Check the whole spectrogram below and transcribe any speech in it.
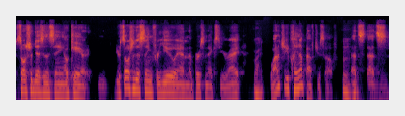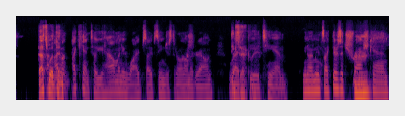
social distancing. Okay, are- you're social distancing for you and the person next to you, right? Right. Why don't you clean up after yourself? Mhm. That's that's Mhm. that's what. I, the- I can't tell you how many wipes I've seen just thrown on the ground right Exactly. at the ATM. You know what I mean? It's like there's a trash Mm-hmm. can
